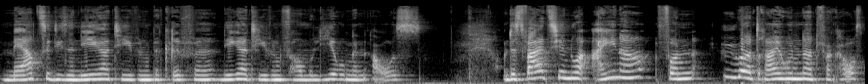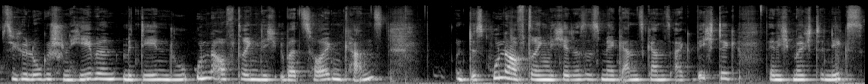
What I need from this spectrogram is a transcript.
merze diese negativen Begriffe, negativen Formulierungen aus. Und das war jetzt hier nur einer von über 300 verkaufspsychologischen Hebeln, mit denen du unaufdringlich überzeugen kannst. Und das Unaufdringliche, das ist mir ganz, ganz arg wichtig, denn ich möchte nichts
